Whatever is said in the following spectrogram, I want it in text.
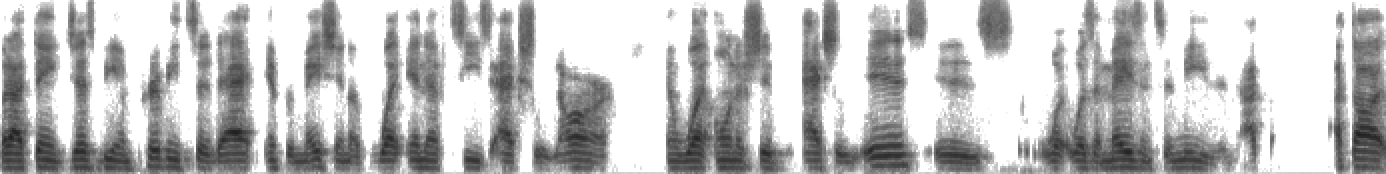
but I think just being privy to that information of what NFTs actually are and what ownership actually is is what was amazing to me. And I, I thought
